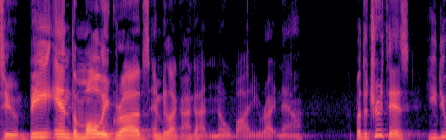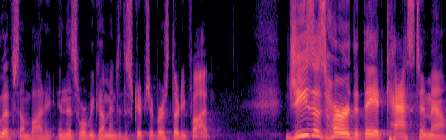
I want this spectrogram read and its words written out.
to be in the mulligrubs and be like, I got nobody right now. But the truth is, you do have somebody. And this is where we come into the scripture, verse 35. Jesus heard that they had cast him out.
